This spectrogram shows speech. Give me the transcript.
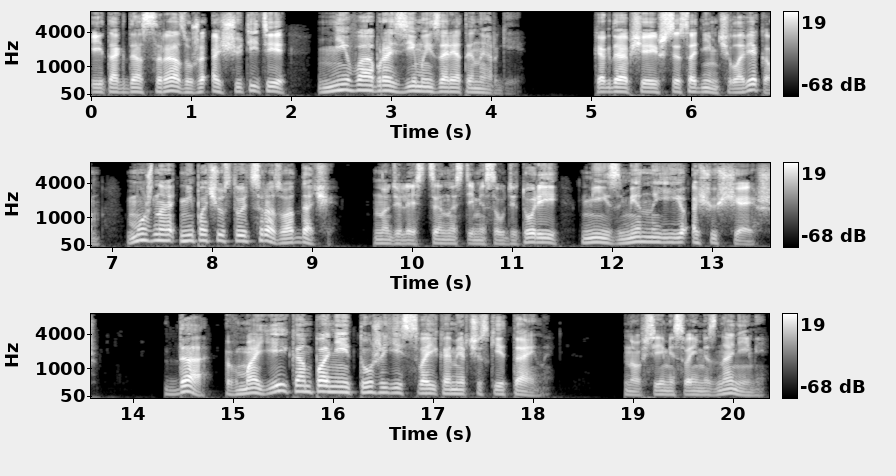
и тогда сразу же ощутите невообразимый заряд энергии. Когда общаешься с одним человеком, можно не почувствовать сразу отдачи, но делясь ценностями с аудиторией, неизменно ее ощущаешь. Да, в моей компании тоже есть свои коммерческие тайны. Но всеми своими знаниями,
